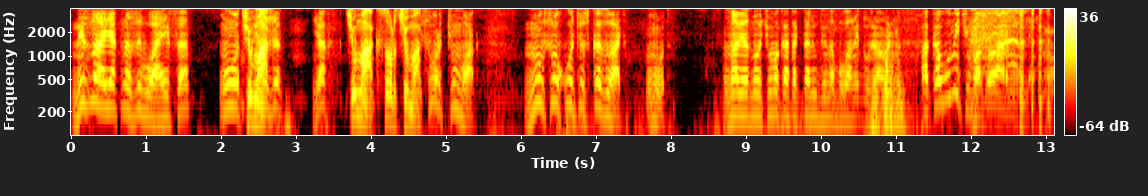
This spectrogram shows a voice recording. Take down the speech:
Не знаю, як називається. От, Чумак. він Вже, як? Чумак, сорт чумак. Сорт чумак. Ну, що хочу сказати. От. Знав я одного чумака, так та людина була не дуже гарна. А кавуни чумак гарний, блядь. Ну.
